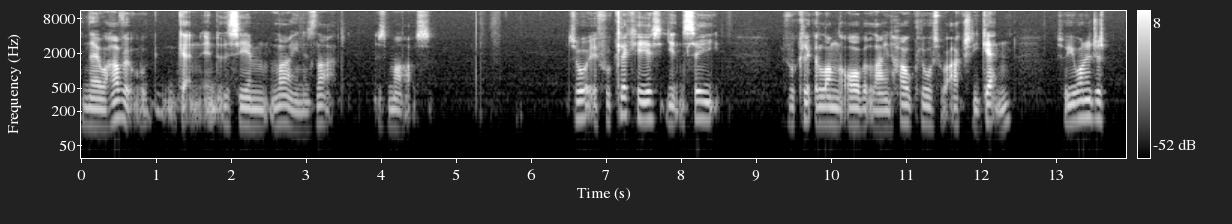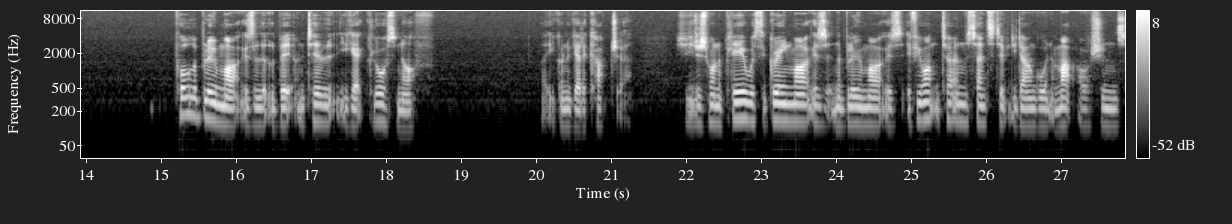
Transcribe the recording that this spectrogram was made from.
And there we have it. We're getting into the same line as that, as Mars. So if we click here, you can see, if we click along the orbit line, how close we're actually getting. So you want to just pull the blue markers a little bit until you get close enough that you're going to get a capture. So you just want to play with the green markers and the blue markers. If you want to turn the sensitivity down, go into matte options,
